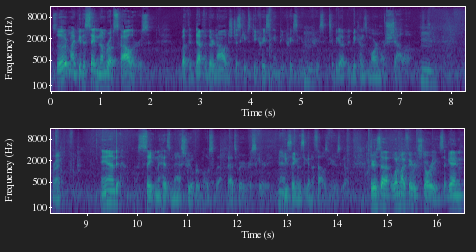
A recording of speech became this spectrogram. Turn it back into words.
So, there might be the same number of scholars, but the depth of their knowledge just keeps decreasing and decreasing and Mm. decreasing. To be, it becomes more and more shallow, Hmm. right? And Satan has mastery over most of them. That's very, very scary. Yeah. He's saying this again a thousand years ago. There's uh, one of my favorite stories. Again,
